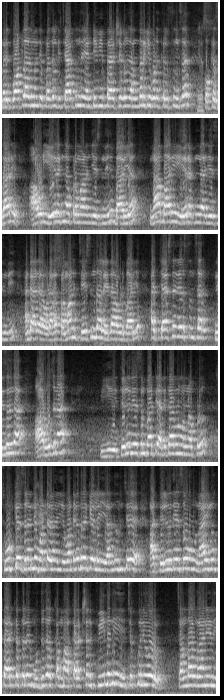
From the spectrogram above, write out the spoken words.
మరి కోట్లాది మంది ప్రజలకు చేరుతుంది. ఎన్టీవీ ప్రేక్షకులకు అందరికీ కూడా తెలుస్తుంది సార్. ఒక్కసారి ఆవిడ ఏ రకంగా ప్రమాణం చేసింది? భార్య? నా భార్య ఏ రకంగా చేసింది? అంటే అది ఆవిడ ప్రమాణం చేసిందా లేదా ఆవిడ భార్య? అది చేస్తే తెలుస్తుంది సార్. నిజంగా ఆ రోజున ఈ తెలుగుదేశం పార్టీ అధికారంలో ఉన్నప్పుడు సూట్ కేసులన్నీ వంట ఈ వంటగదిలోకి వెళ్ళాయి. అందుగురించే ఆ తెలుగుదేశం నాయకులు కార్యకర్తలే ముద్దుగా మా కలెక్షన్ క్వీన్ అని చెప్పుకునేవారు. చందాలు రాని అని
